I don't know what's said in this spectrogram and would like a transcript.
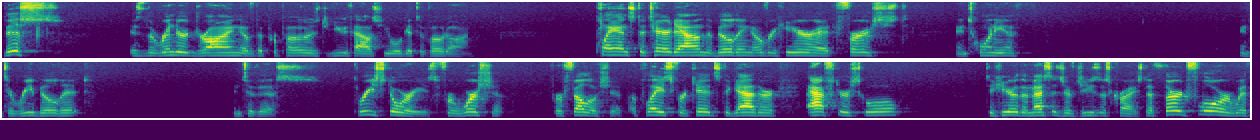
This is the rendered drawing of the proposed youth house you will get to vote on plans to tear down the building over here at First and 20th and to rebuild it into this. Three stories for worship, for fellowship, a place for kids to gather after school to hear the message of Jesus Christ. A third floor with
